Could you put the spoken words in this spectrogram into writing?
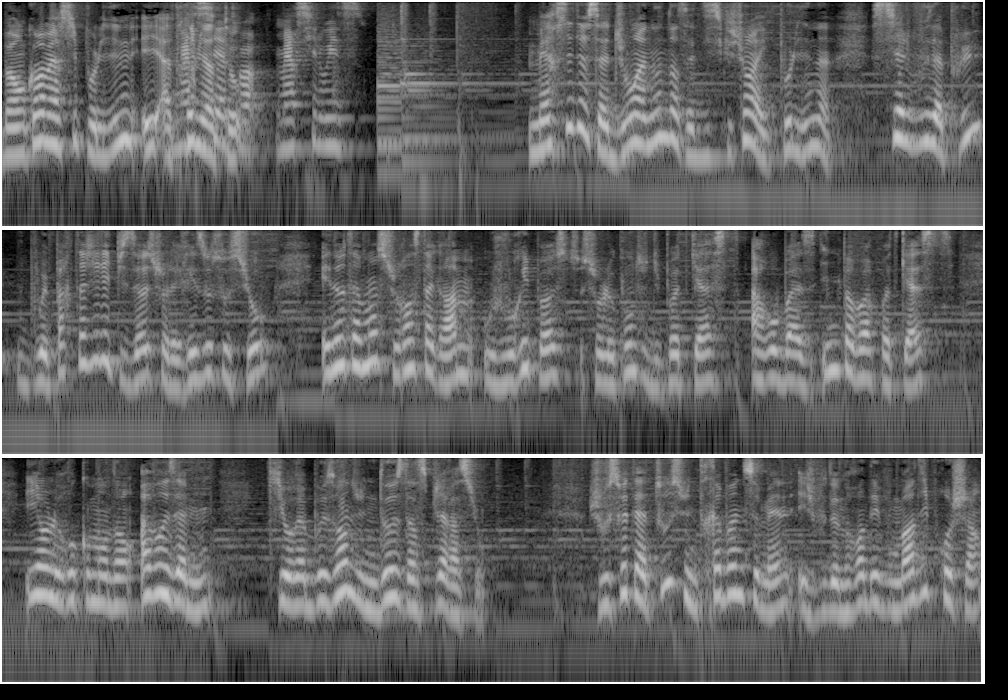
Bah encore merci Pauline et à très Merci bientôt. à toi. Merci Louise. Merci de s'être joint à nous dans cette discussion avec Pauline. Si elle vous a plu, vous pouvez partager l'épisode sur les réseaux sociaux et notamment sur Instagram où je vous riposte sur le compte du podcast @inpowerpodcast et en le recommandant à vos amis qui auraient besoin d'une dose d'inspiration. Je vous souhaite à tous une très bonne semaine et je vous donne rendez-vous mardi prochain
